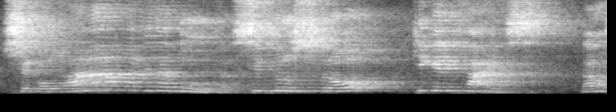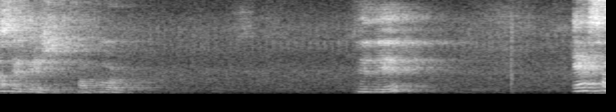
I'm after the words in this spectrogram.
chegou lá na vida adulta, se frustrou, o que, que ele faz? Dá uma cerveja, por favor. Entendeu? Essa,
